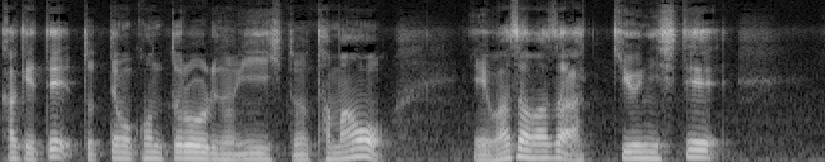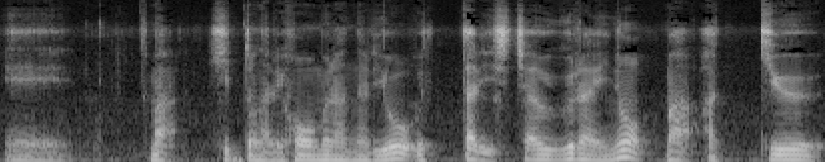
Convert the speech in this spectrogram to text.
かけてとってもコントロールのいい人の球を、えーわざわざ悪球にして、えーまあヒットなりホームランなりを打ったりしちゃうぐらいの、まあ、悪球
